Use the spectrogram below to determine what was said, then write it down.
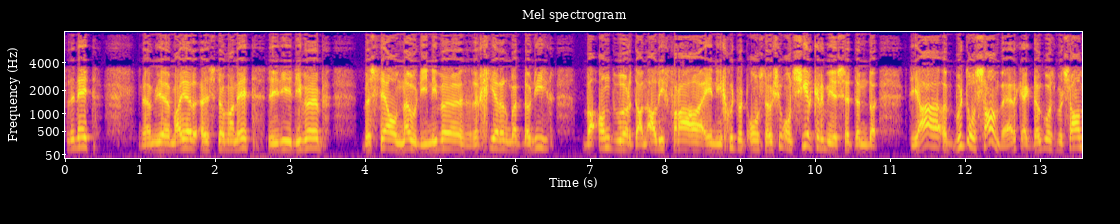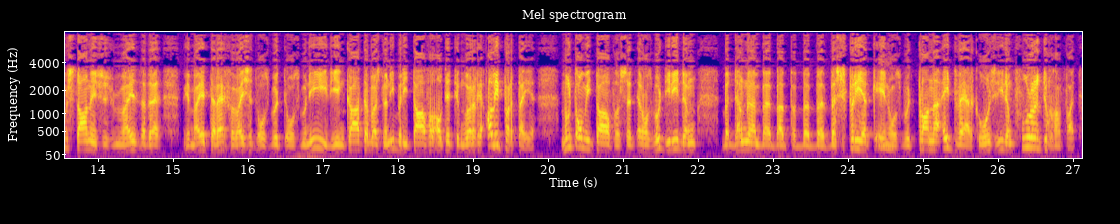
Lenet meneer Meyer is nou maar net die die nuwe bestel nou die nuwe regering wat nou nie beantwoord aan al die vrae en die goed wat ons nou so onseker mee sit en ja, moet ons saamwerk. Ek dink ons moet saam staan en soos my my my reg verwys het ons moet ons moenie die enkate was nou nie by die tafel altyd teenwoordig. Al die partye moet om die tafel sit en ons moet hierdie ding bedinge en be, be, be, be, bespreek en ons moet planne uitwerk hoe ons hierdie ding vorentoe gaan vat.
